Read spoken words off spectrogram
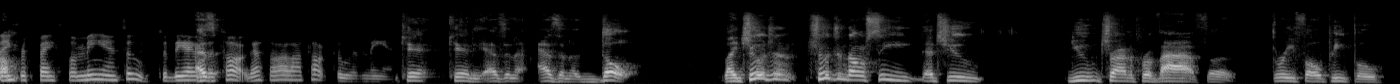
I'm- sacred space for men too to be able As- to talk. That's all I talk to is men. Can- Candy, as an as an adult, like children, children don't see that you you trying to provide for three, four people,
